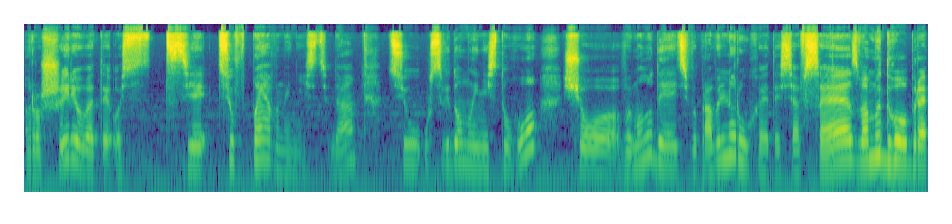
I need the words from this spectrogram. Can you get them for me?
розширювати ось ці, цю впевненість, да? цю усвідомленість того, що ви молодець, ви правильно рухаєтеся, все з вами добре.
